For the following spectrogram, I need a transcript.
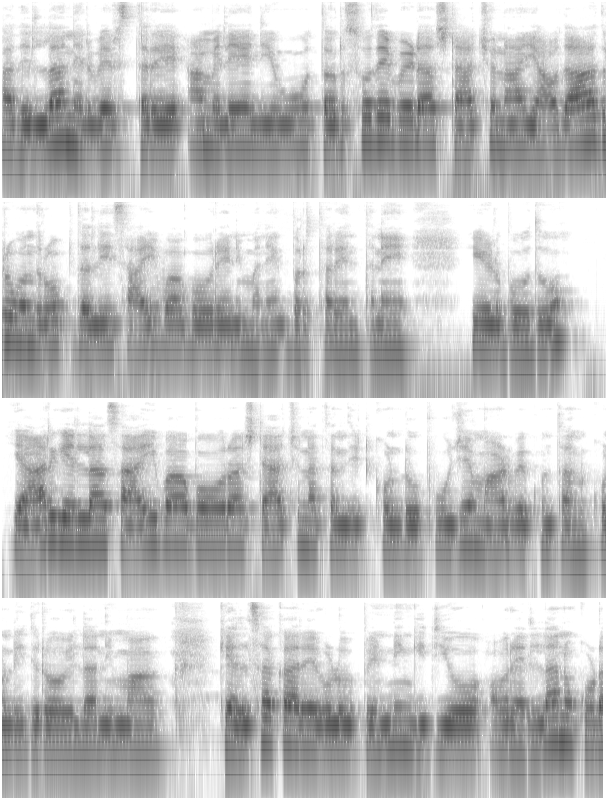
ಅದೆಲ್ಲ ನೆರವೇರಿಸ್ತಾರೆ. ಆಮೇಲೆ ನೀವು ತರಿಸೋದೇ ಬೇಡ. ಸ್ಟ್ಯಾಚುನ ಯಾವುದಾದ್ರೂ ಒಂದು ರೂಪದಲ್ಲಿ ಸಾಯಿಬಾಬು ಅವರೇ ನಿಮ್ಮ ಮನೆಗೆ ಬರ್ತಾರೆ ಅಂತಲೇ ಹೇಳ್ಬೋದು. ಯಾರಿಗೆಲ್ಲ ಸಾಯಿಬಾಬಾ ಅವರ ಸ್ಟ್ಯಾಚುನ ತಂದಿಟ್ಕೊಂಡು ಪೂಜೆ ಮಾಡಬೇಕು ಅಂತ ಅಂದ್ಕೊಂಡಿದ್ದೀರೋ ಇಲ್ಲ ನಿಮ್ಮ ಕೆಲಸ ಕಾರ್ಯಗಳು ಪೆಂಡಿಂಗ್ ಇದೆಯೋ ಅವರೆಲ್ಲನೂ ಕೂಡ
